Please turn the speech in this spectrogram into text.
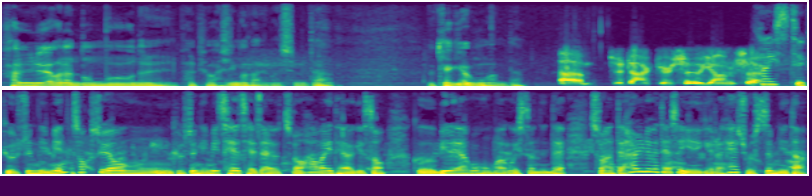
한류에 관한 논문을 발표하신 걸로 알고 있습니다. 그 계기가 궁금합니다. um, 카이스트 교수님인 석수영 교수님이 제 제자였죠. 하와이 대학에서 그 미래학을 공부하고 있었는데 저한테 한류에 대해서 얘기를 해줬습니다.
